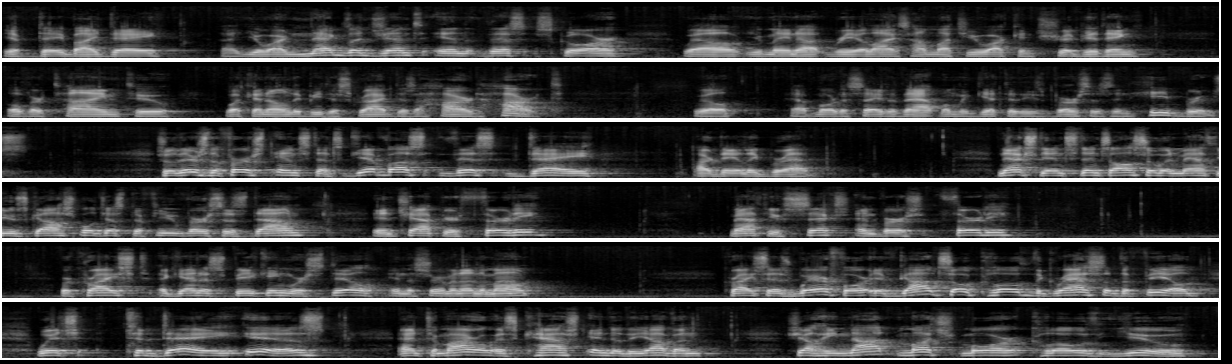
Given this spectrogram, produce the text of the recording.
if day by day uh, you are negligent in this score, well, you may not realize how much you are contributing over time to what can only be described as a hard heart We'll have more to say to that when we get to these verses in Hebrews. So there's the first instance. Give us this day our daily bread. Next instance, also in Matthew's Gospel, just a few verses down in chapter 30, Matthew 6 and verse 30, where Christ again is speaking. We're still in the Sermon on the Mount. Christ says, Wherefore, if God so clothed the grass of the field, which today is, and tomorrow is cast into the oven, shall he not much more clothe you,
